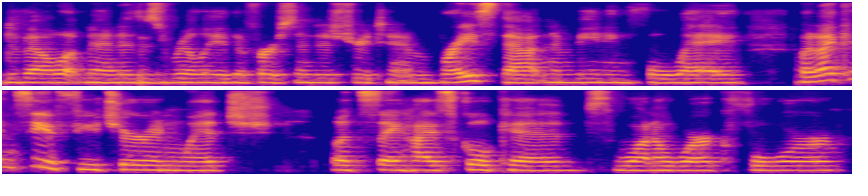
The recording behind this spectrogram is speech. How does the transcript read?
development is really the first industry to embrace that in a meaningful way. But I can see a future in which, let's say, high school kids want to work for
